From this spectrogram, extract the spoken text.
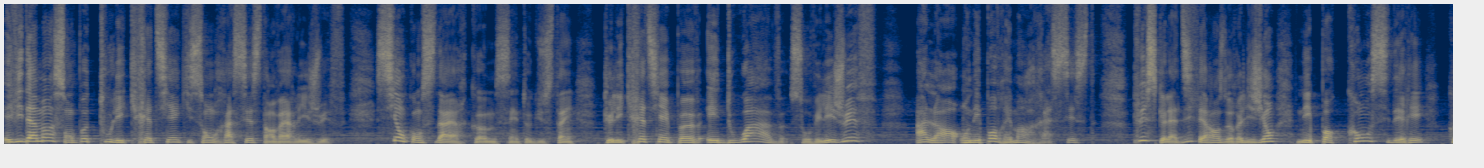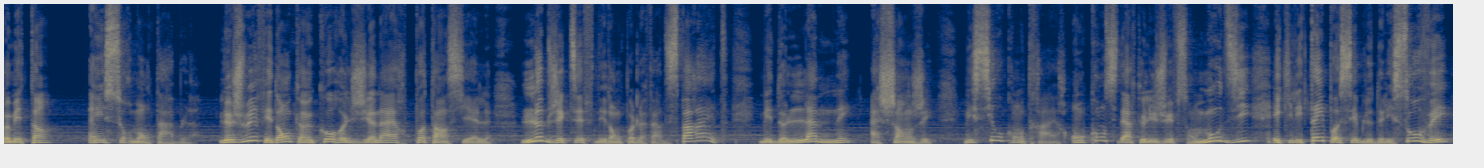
Évidemment, ce ne sont pas tous les chrétiens qui sont racistes envers les Juifs. Si on considère, comme saint Augustin, que les chrétiens peuvent et doivent sauver les Juifs, alors on n'est pas vraiment raciste, puisque la différence de religion n'est pas considérée comme étant insurmontable. Le juif est donc un co-religionnaire potentiel. L'objectif n'est donc pas de le faire disparaître, mais de l'amener à changer. Mais si au contraire, on considère que les juifs sont maudits et qu'il est impossible de les sauver,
